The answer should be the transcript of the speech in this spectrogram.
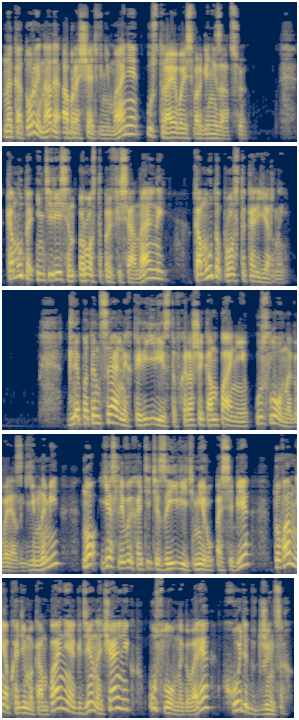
на который надо обращать внимание, устраиваясь в организацию. Кому-то интересен рост профессиональный, кому-то просто карьерный. Для потенциальных карьеристов хороши компании, условно говоря, с гимнами, но если вы хотите заявить миру о себе, то вам необходима компания, где начальник, условно говоря, ходит в джинсах.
